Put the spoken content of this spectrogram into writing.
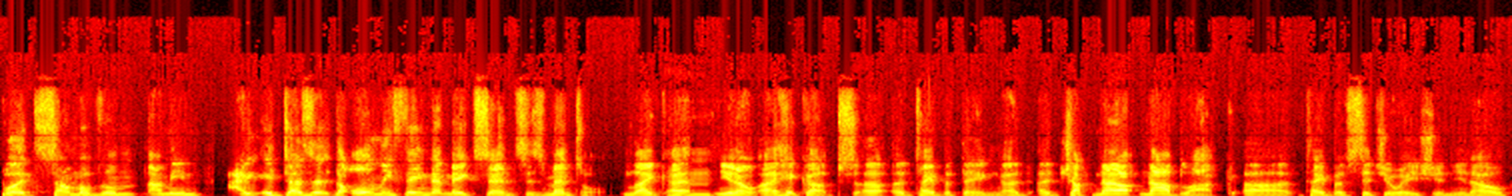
But some of them, I mean, I it doesn't. The only thing that makes sense is mental, like mm-hmm. uh, you know, a hiccups, uh, a type of thing, a, a Chuck Knoblauch uh, type of situation, you know,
